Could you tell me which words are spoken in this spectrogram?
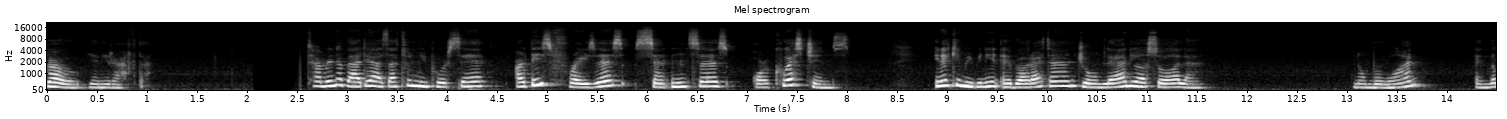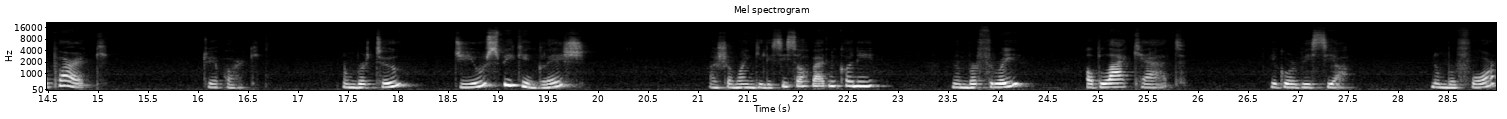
go یعنی رفتن. تمرین بعدی ازتون می‌پرسه Are these phrases, sentences or questions? اینه که می‌بینین عبارتن جمله یا سوالن Number one In the park توی پارک Number two Do you speak English? شما انگلیسی صحبت می‌کنید Number three A black cat یه گربه سیاه Number four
